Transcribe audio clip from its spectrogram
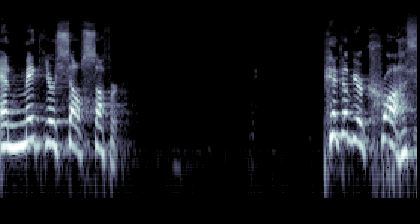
and make yourself suffer pick up your cross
